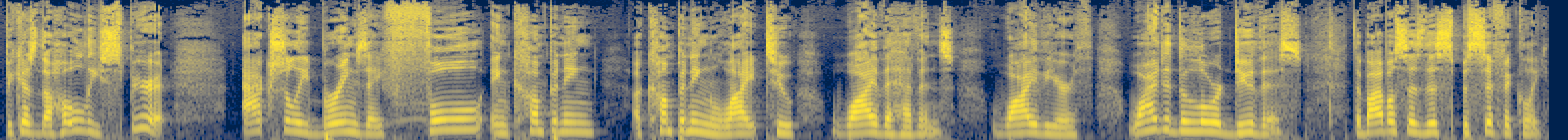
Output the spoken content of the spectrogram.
because the Holy Spirit actually brings a full accompanying accompanying light to why the heavens, why the earth. Why did the Lord do this? The Bible says this specifically.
